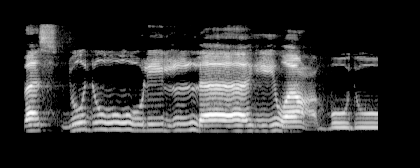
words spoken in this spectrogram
فاسجدوا لله واعبدوا.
